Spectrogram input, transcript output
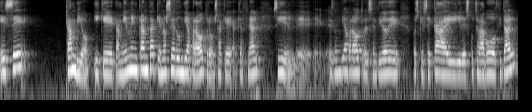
ese cambio y que también me encanta que no sea de un día para otro, o sea, que, al final sí, eh, es de un día para otro el sentido de pues que se cae y le escucha la voz y tal,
